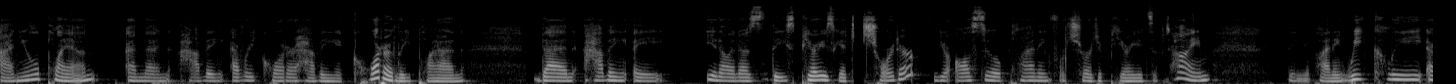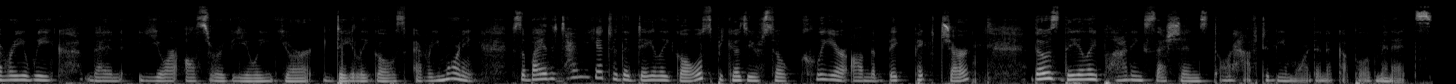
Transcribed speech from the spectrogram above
annual plan and then having every quarter having a quarterly plan then having a you know and as these periods get shorter you're also planning for shorter periods of time then you're planning weekly every week. Then you're also reviewing your daily goals every morning. So by the time you get to the daily goals because you're so clear on the big picture those daily planning sessions don't have to be more than a couple of minutes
